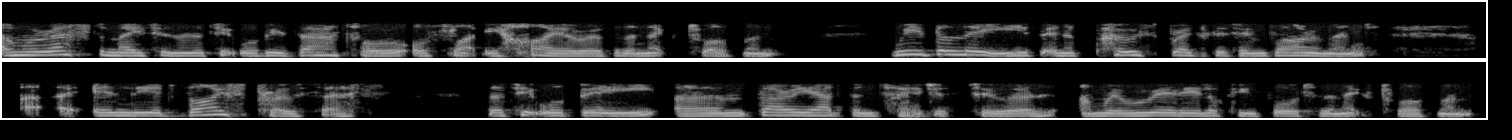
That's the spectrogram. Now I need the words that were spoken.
and we're estimating that it will be that or, or slightly higher over the next twelve months. We believe in a post Brexit environment, uh, in the advice process that it will be um, very advantageous to us, and we're really looking forward to the next 12 months.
